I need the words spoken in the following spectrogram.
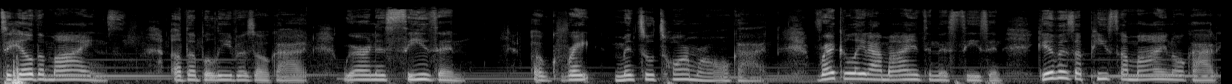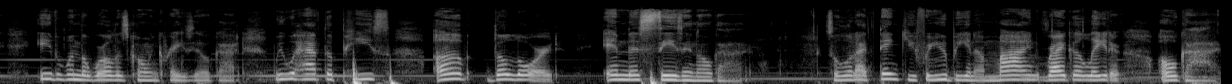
to heal the minds of the believers, oh God. We are in a season of great mental turmoil, oh God. Regulate our minds in this season. Give us a peace of mind, oh God, even when the world is going crazy, oh God. We will have the peace of the Lord in this season, oh God. So, Lord, I thank you for you being a mind regulator, oh God.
